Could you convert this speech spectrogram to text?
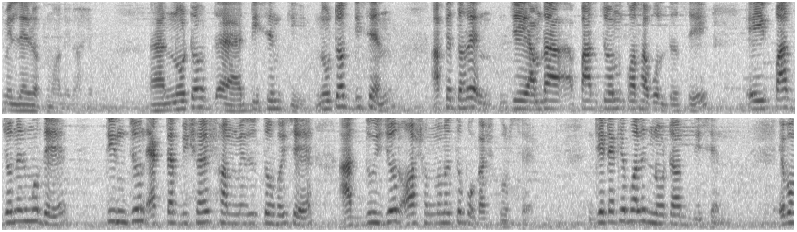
বিসমিল্লাহ রহমান রহিম। নোট অফ ডিসেন কি? নোট অফ ডিসেন আপনি ধরেন যে আমরা পাঁচজন কথা বলতেছি, এই পাঁচজনের মধ্যে তিনজন একটা বিষয়ে সম্মিলিত হয়েছে আর দুইজন অসম্মানিত প্রকাশ করছে, যেটাকে বলে নোট অফ ডিসেন এবং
